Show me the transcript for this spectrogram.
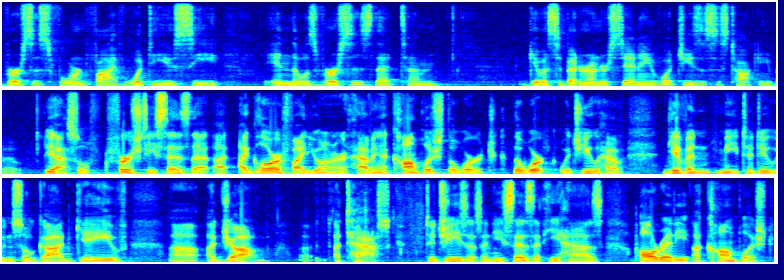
verses four and five, what do you see in those verses that um, give us a better understanding of what Jesus is talking about? Yeah, so first he says that I, I glorified you on earth, having accomplished the work, the work which you have given me to do. And so God gave uh, a job, a task to Jesus, and he says that he has already accomplished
